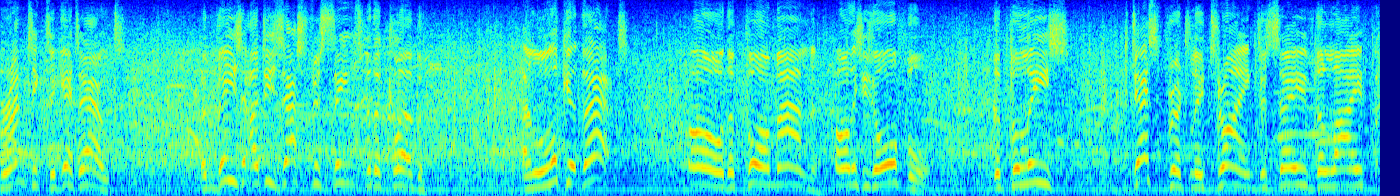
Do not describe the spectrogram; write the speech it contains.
frantic to get out. And these are disastrous scenes for the club. And look at that! Oh, the poor man. Oh, this is awful. The police desperately trying to save the life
